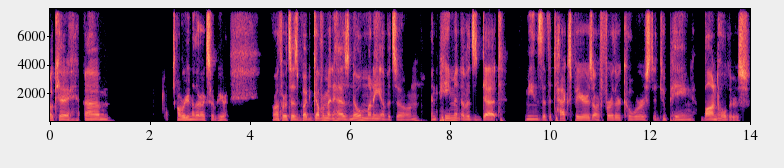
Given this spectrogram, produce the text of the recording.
okay. Um, I'll read another excerpt here. Rothbard says, but government has no money of its own, and payment of its debt means that the taxpayers are further coerced into paying bondholders.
